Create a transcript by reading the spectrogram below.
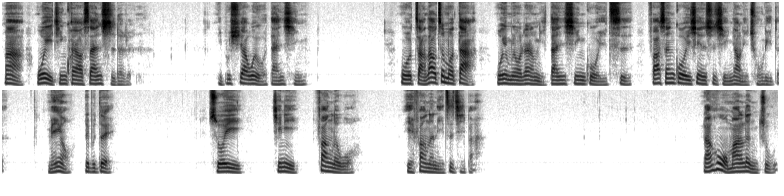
妈，我已经快要三十的人了，你不需要为我担心。我长到这么大，我有没有让你担心过一次？发生过一件事情要你处理的，没有，对不对？所以，请你放了我，也放了你自己吧。”然后我妈愣住了。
